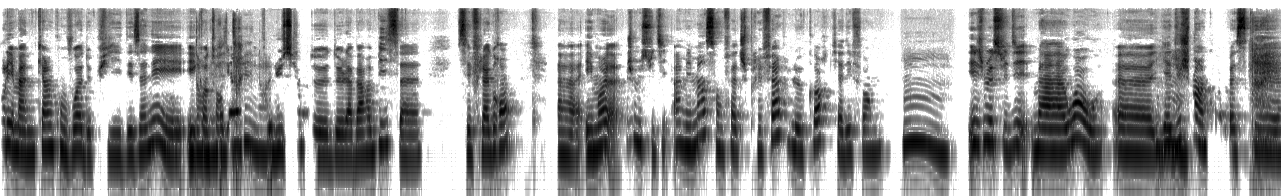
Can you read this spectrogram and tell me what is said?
tous les mannequins qu'on voit depuis des années et, quand on regarde l'évolution de, de la Barbie, c'est flagrant. Euh, et moi, je me suis dit, ah mais mince, en fait, je préfère le corps qui a des formes. Hmm. Et je me suis dit, bah waouh, euh, il y a du hmm. chemin, quoi, parce que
